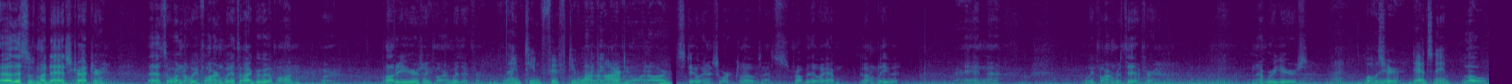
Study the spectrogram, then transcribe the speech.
Uh, this was my dad's tractor. That's the one that we farmed with, I grew up on for a lot of years. We farmed with it for 1951R. 1951R. Still in its work clothes, and that's probably the way I'm going to leave it. And uh, we farmed with it for a number of years. Right. What was your dad's name? Lowell.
